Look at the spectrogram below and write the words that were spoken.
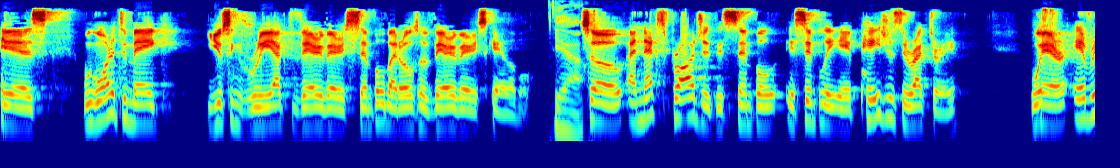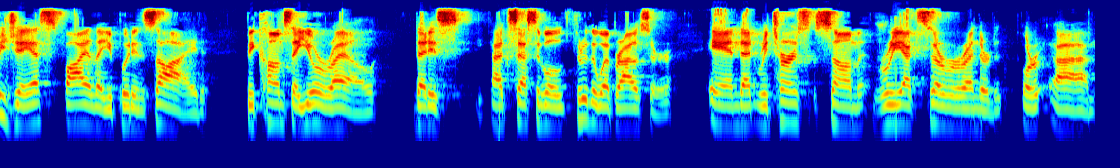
is we wanted to make using react very very simple but also very very scalable yeah so a next project is simple is simply a pages directory where every js file that you put inside becomes a url that is accessible through the web browser and that returns some React server rendered or uh,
